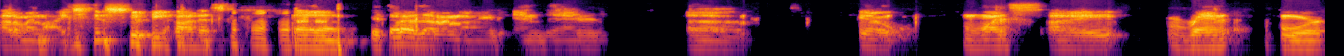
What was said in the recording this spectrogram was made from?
out of my mind, to be honest. um, they thought I was out of my mind. And then, uh, you know, once I ran for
